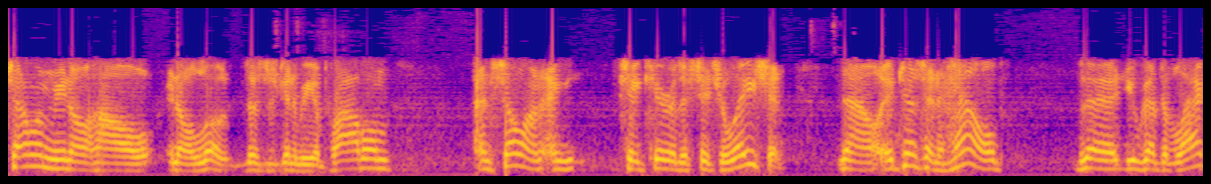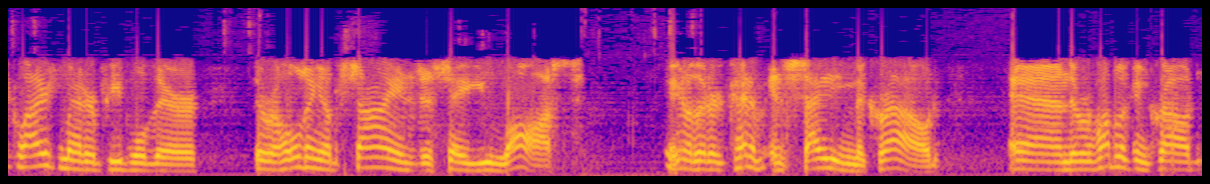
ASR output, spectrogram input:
Tell them, you know, how, you know, look, this is going to be a problem, and so on, and take care of the situation. Now, it doesn't help that you've got the Black Lives Matter people there that are holding up signs to say you lost, you know, that are kind of inciting the crowd and the Republican crowd,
